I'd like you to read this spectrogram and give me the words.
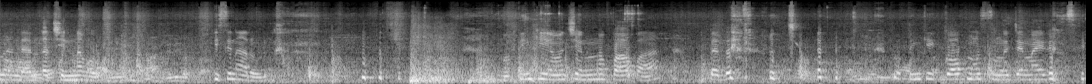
చూడండి ఎంత చిన్నవు నాకు పిసినారుడు. పింకి ఏమో చిన్న పాప. పెద్ద మా కోపం వస్తుంది చెన్నై చూసి.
